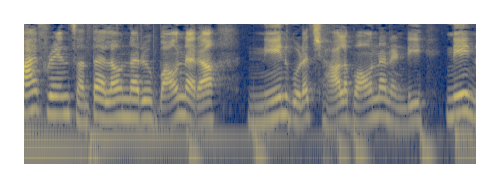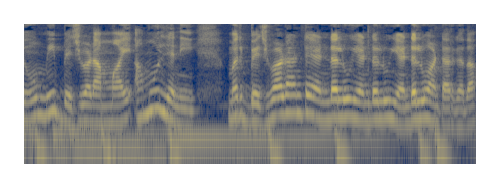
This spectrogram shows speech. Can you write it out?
హాయ్ ఫ్రెండ్స్ అంతా ఎలా ఉన్నారు? బాగున్నారా? నేను కూడా చాలా బాగున్నానండి. నేను మీ బెజవాడ అమ్మాయి అమూల్యని. మరి బెజవాడ అంటే ఎండలు ఎండలు ఎండలు అంటారు కదా?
